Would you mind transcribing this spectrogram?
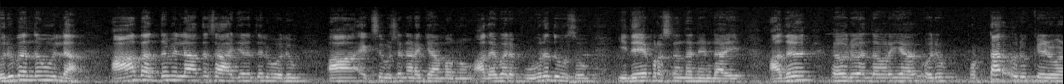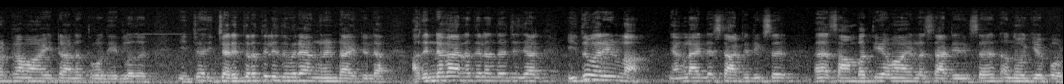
ഒരു ബന്ധവുമില്ല. ആ ബന്ധമില്ലാത്ത സാഹചര്യത്തിൽ പോലും ആ എക്സിബിഷൻ അടയ്ക്കാൻ പറഞ്ഞു. അതേപോലെ പൂര ദിവസവും ഇതേ പ്രശ്നം തന്നെ ഉണ്ടായി. അത് ഒരു എന്താ പറയുക ഒരു പൊട്ട ഒരു കീഴ്വഴക്കമായിട്ടാണ് തോന്നിയിട്ടുള്ളത്. ഈ ചരിത്രത്തിൽ ഇതുവരെ അങ്ങനെ ഉണ്ടായിട്ടില്ല. അതിന്റെ കാരണത്തിൽ എന്താ വെച്ച് കഴിഞ്ഞാൽ ഇതുവരെയുള്ള ഞങ്ങൾ അതിന്റെ സ്റ്റാറ്റിസ്റ്റിക്സ് സാമ്പത്തികമായുള്ള സ്റ്റാറ്റിസ്റ്റിക്സ് നോക്കിയപ്പോൾ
